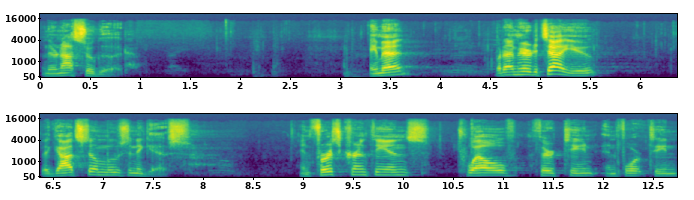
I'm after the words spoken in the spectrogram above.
and they're not so good. Amen? But I'm here to tell you that God still moves in the gifts. In 1 Corinthians 12, 13, and 14,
